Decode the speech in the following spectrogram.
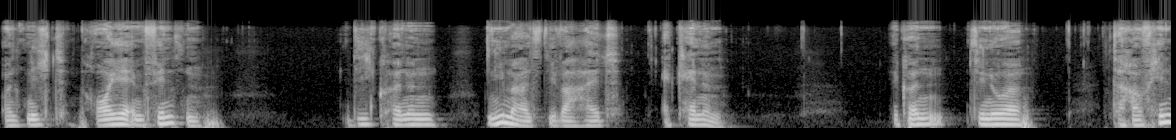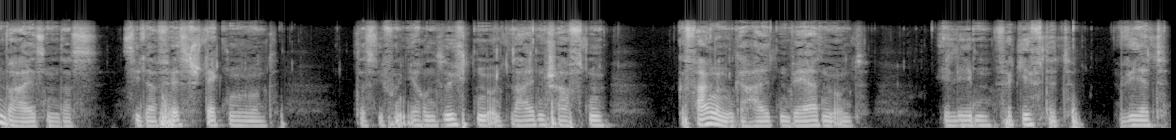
und nicht Reue empfinden, die können niemals die Wahrheit erkennen. Wir können sie nur darauf hinweisen, dass sie da feststecken und dass sie von ihren Süchten und Leidenschaften gefangen gehalten werden und ihr Leben vergiftet wird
